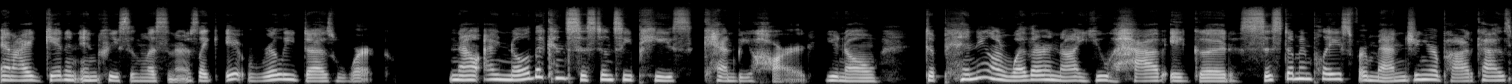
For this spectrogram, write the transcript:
and I get an increase in listeners. Like it really does work. Now, I know the consistency piece can be hard, you know, depending on whether or not you have a good system in place for managing your podcast,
